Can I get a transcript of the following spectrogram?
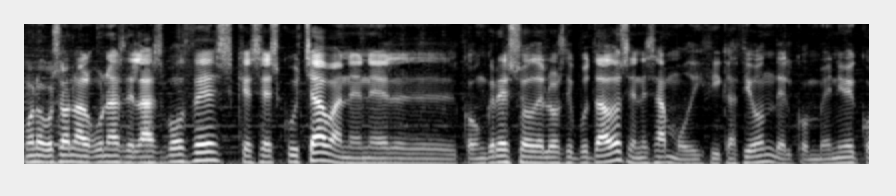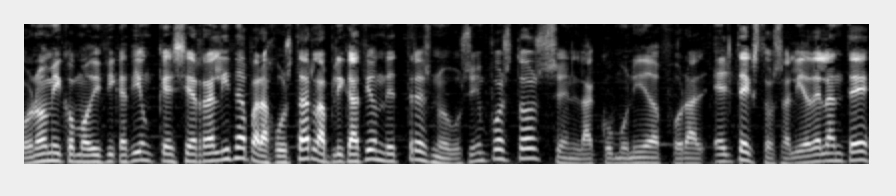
Bueno, pues son algunas de las voces que se escuchaban en el Congreso de los Diputados en esa modificación del convenio económico, modificación que se realiza para ajustar la aplicación de tres nuevos impuestos en la comunidad foral. El texto salía adelante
